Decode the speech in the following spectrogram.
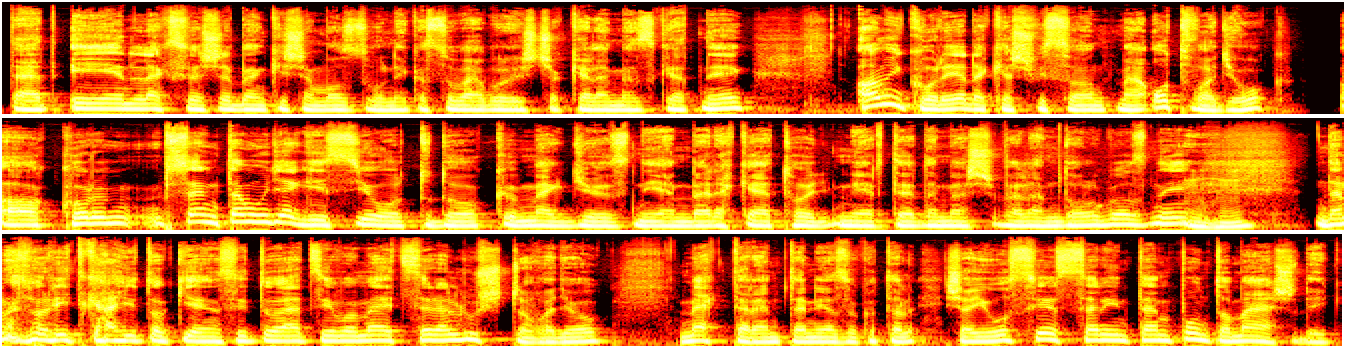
tehát én legszívesebben ki sem mozdulnék a szobából, és csak elemezgetnék. Amikor érdekes viszont már ott vagyok, akkor szerintem úgy egész jól tudok meggyőzni embereket, hogy miért érdemes velem dolgozni, uh-huh. de nagyon ritkán jutok ilyen szituációba, mert egyszerűen lusta vagyok megteremteni azokat, a, és a jó szél szerintem pont a második.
